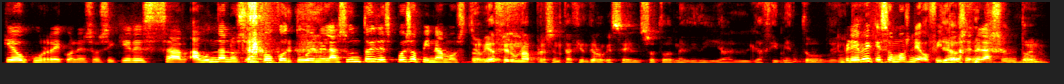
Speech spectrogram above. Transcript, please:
¿Qué ocurre con eso? Si quieres, abúndanos un poco tú en el asunto y después opinamos todos. Yo voy a hacer una presentación de lo que es el Soto de Medinilla, el yacimiento... Del... Breve, que somos neófitos en el asunto. Bueno,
